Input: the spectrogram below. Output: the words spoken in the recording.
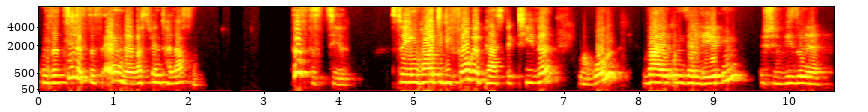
Unser Ziel ist das Ende, was wir hinterlassen. Das ist das Ziel. Deswegen heute die Vogelperspektive. Warum? Weil unser Leben ist ja wie so eine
